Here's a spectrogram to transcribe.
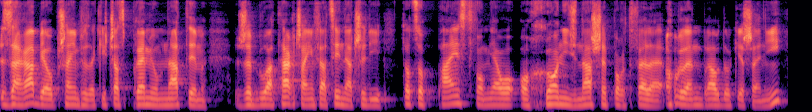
zarabiał przynajmniej przez jakiś czas premium na tym, że była tarcza inflacyjna, czyli to, co państwo miało ochronić nasze portfele, Orlen brał do kieszeni.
